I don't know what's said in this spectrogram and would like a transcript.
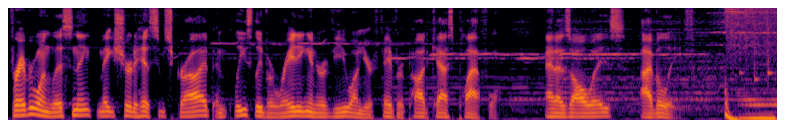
For everyone listening, make sure to hit subscribe and please leave a rating and review on your favorite podcast platform. And as always, I believe.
